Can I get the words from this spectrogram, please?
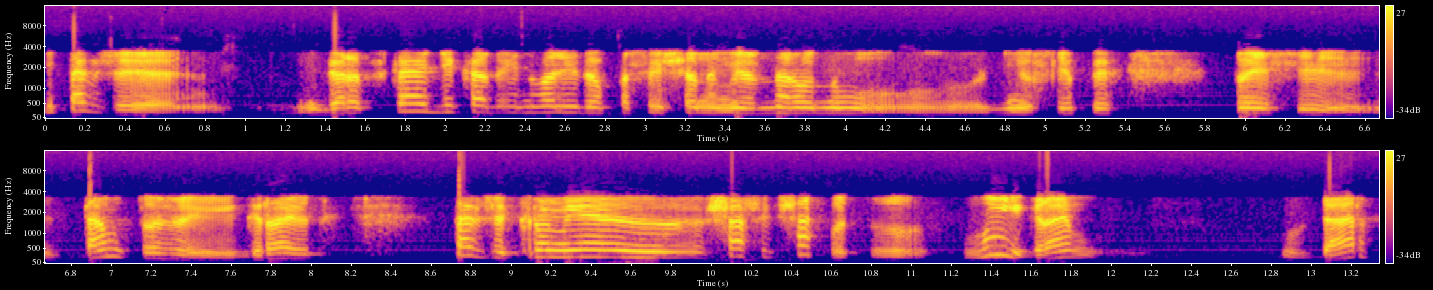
И также городская декада инвалидов, посвященная Международному дню слепых. То есть э, там тоже играют. Также, кроме шашек шахмат, мы играем в дартс,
